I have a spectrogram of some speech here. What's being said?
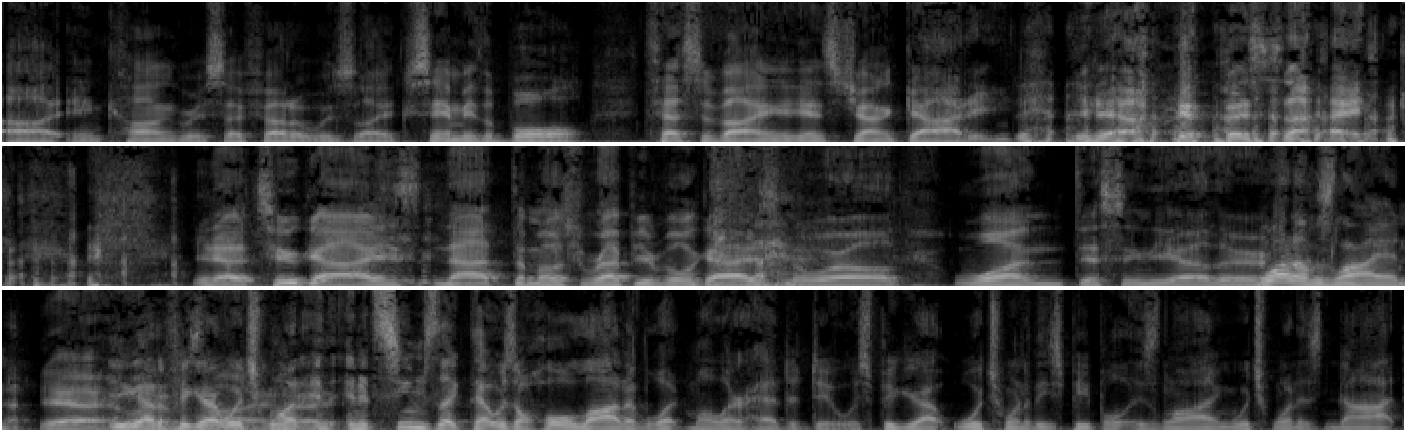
uh, in Congress, I felt it was like Sammy the Bull testifying against John Gotti. You know, it was like, you know, two guys, not the most reputable guys in the world, one dissing the other. One of them's lying. Yeah, you got to figure out which one. right. And, and it seems like that was a whole lot of what Mueller had to do was figure out which one of these people is lying, which one is not.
